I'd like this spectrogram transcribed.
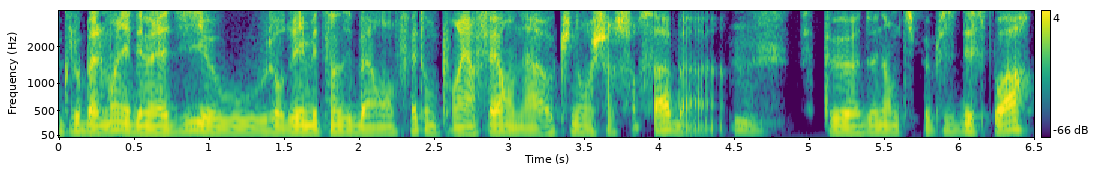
globalement, il y a des maladies où aujourd'hui les médecins disent bah, en fait, on ne peut rien faire, on n'a aucune recherche sur ça. Bah, mmh. Ça peut donner un petit peu plus d'espoir.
